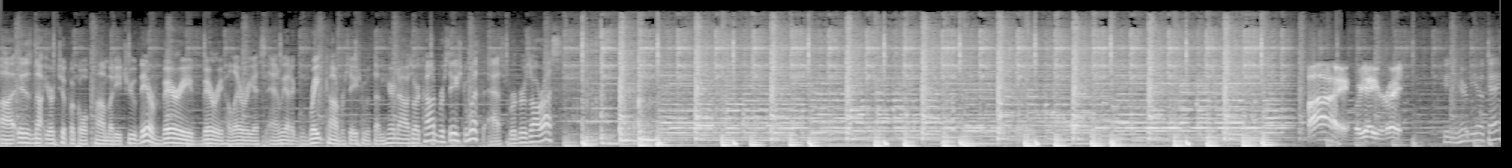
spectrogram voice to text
Uh, it is not your typical comedy troupe. They are very, very hilarious, and we had a great conversation with them. Here now is our conversation with Asperger's Are Us. Hi. Oh, yeah, you're right. Can you hear me okay?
